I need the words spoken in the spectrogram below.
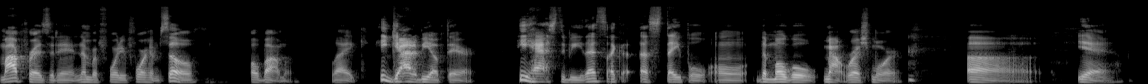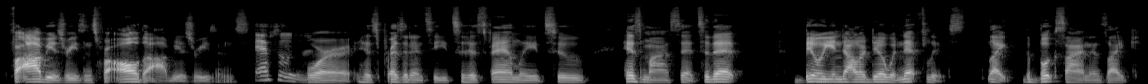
my president number 44 himself obama like he gotta be up there he has to be. That's like a, a staple on the mogul Mount Rushmore. Uh, yeah, for obvious reasons, for all the obvious reasons, Absolutely. for his presidency, to his family, to his mindset, to that billion dollar deal with Netflix, like the book signings, like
